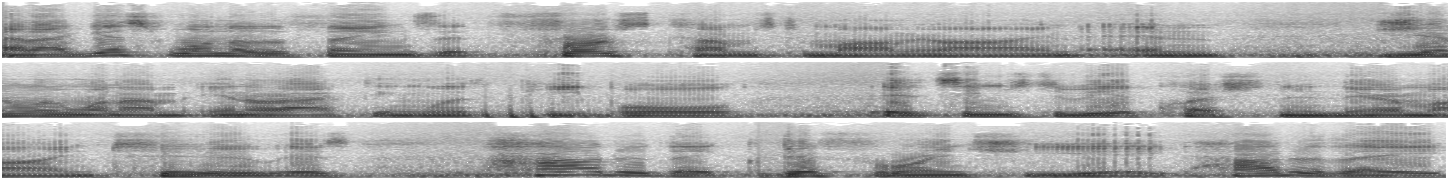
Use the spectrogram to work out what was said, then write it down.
And I guess one of the things that first comes to my mind, and generally when I'm interacting with people, it seems to be a question in their mind too, is how do they differentiate? How do they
